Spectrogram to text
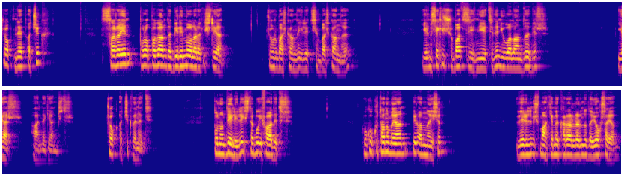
Çok net, açık. Sarayın propaganda birimi olarak işleyen Cumhurbaşkanlığı İletişim Başkanlığı 28 Şubat zihniyetinin yuvalandığı bir yer haline gelmiştir. Çok açık ve net. Bunun delili işte bu ifadedir. Hukuku tanımayan bir anlayışın verilmiş mahkeme kararlarında da yok sayan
